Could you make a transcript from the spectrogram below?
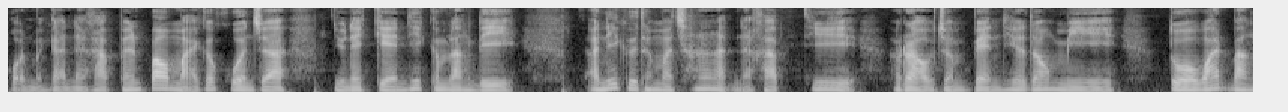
ผลเหมือนกันนะครับเพราะฉะนั้นเป้าหมายก็ควรจะอยู่ในเกณฑ์ที่กำลังดี อันนี้คือธรรมชาตินะครับที่เราจำเป็นที่จะต้องมีตัววัดบาง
